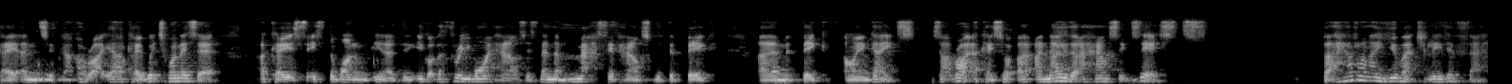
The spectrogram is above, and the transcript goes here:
Okay, and mm-hmm. all oh, right, yeah, okay, which one is it? Okay, it's, it's the one, you know, the, you've got the three white houses, then the massive house with the big, um, big iron gates. It's like, right, okay, so I, I know that a house exists, but how do I know you actually live there?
